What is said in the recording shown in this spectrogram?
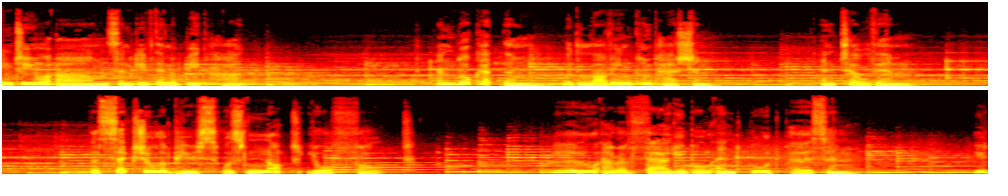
into your arms and give them a big hug and look at them with loving compassion and tell them the sexual abuse was not your fault. You are a valuable and good person. You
